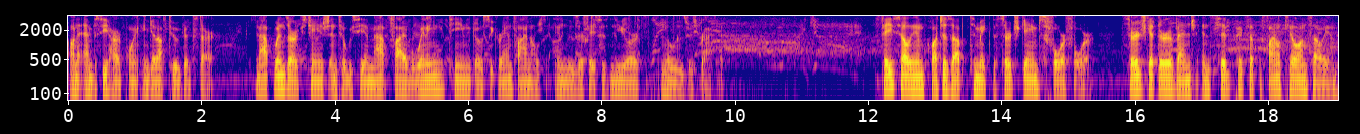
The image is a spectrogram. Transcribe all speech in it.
on an Embassy hardpoint and get off to a good start. Map wins are exchanged until we see a map 5 winning team goes to grand finals and loser faces New York in the losers bracket. FaZe Cellium clutches up to make the Surge games 4-4. Surge get their revenge and Sib picks up the final kill on Cellium,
